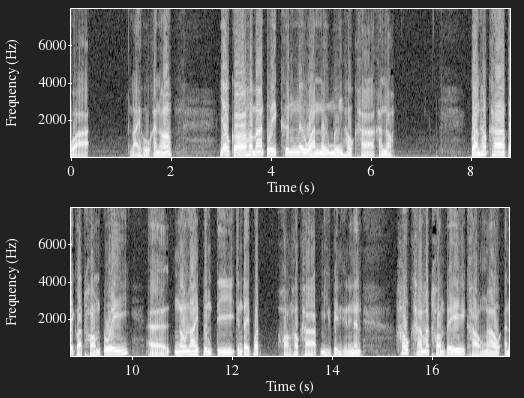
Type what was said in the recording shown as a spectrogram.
กว่าหลายหูค่ะเนาะเย้าก็เฮามาตุยขึ้นในวันในเมืองเฮาคาค่ะเนาะก่อนเฮาคาไปกว่าถ่อมตุย เอ่อเงาลายปืนตีจึงได้ปดห้องเฮาคามีคือเป็นคือในนั้นเฮาคามาถ่อมด้วยข่าวเงาอัน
